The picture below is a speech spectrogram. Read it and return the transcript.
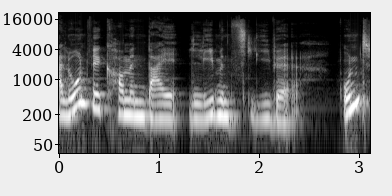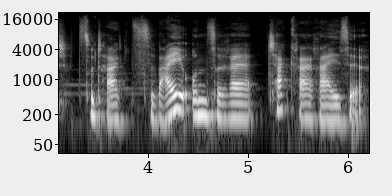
Hallo und willkommen bei Lebensliebe und zu Tag 2 unserer Chakra-Reise.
